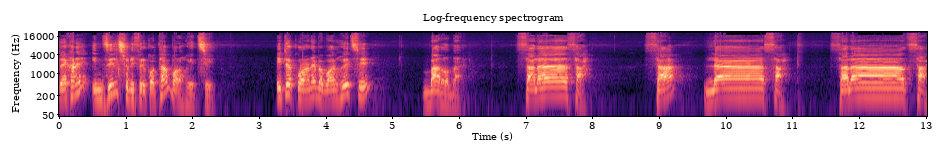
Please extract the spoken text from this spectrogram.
তো এখানে ইনজিল শরীফের কথা বলা হয়েছে। এটা কোরআনে ব্যবহার হয়েছে বারো বার সালাসা। সা লাসা সালাসা।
